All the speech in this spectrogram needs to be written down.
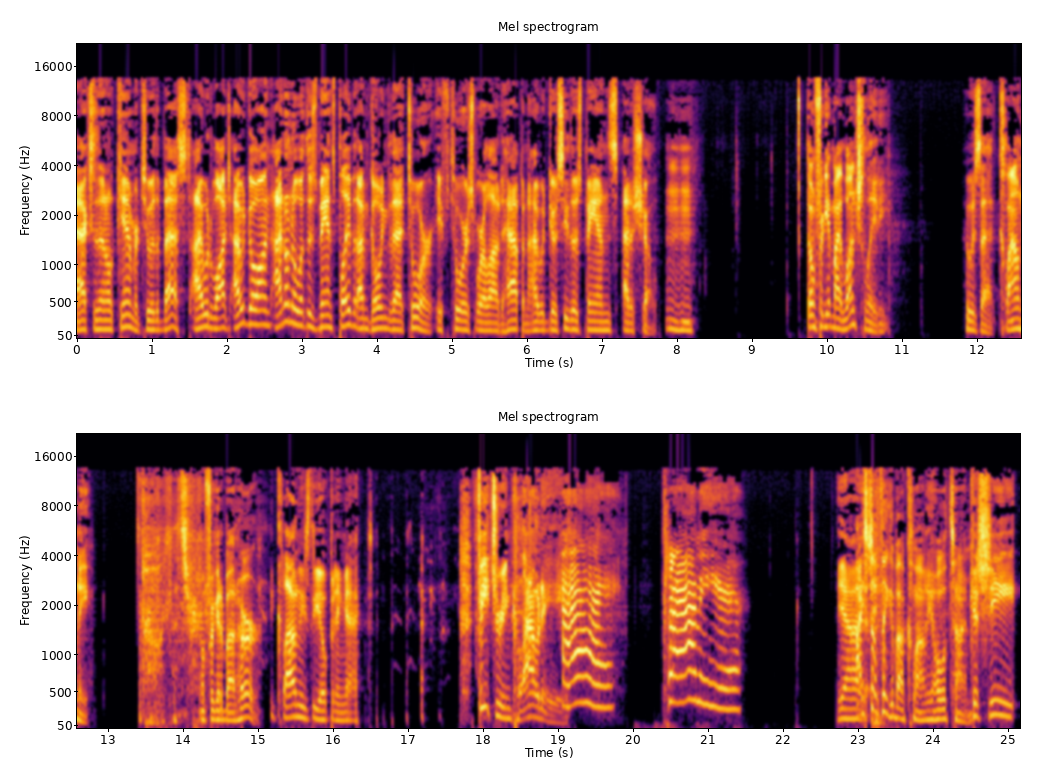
Accidental Kim are two of the best. I would watch. I would go on. I don't know what those bands play, but I'm going to that tour if tours were allowed to happen. I would go see those bands at a show. Mm-hmm. Don't forget my lunch lady, Who is that? Clowny. Oh, that's right. Don't forget about her. Clowny's the opening act, featuring Clowny. Hi. Clowny here. Yeah, I still think about Clowny all the time. because she.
